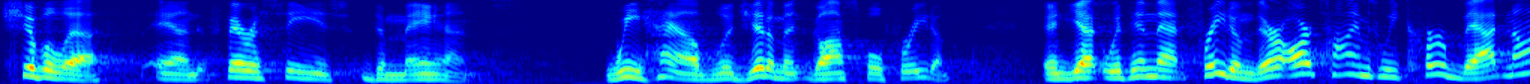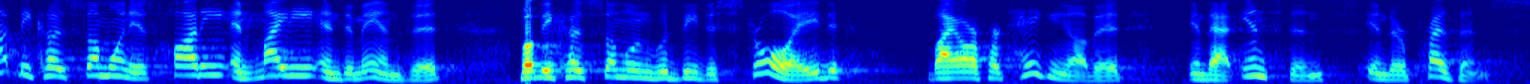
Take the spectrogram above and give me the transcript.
shibboleth and Pharisees' demands. We have legitimate gospel freedom. And yet, within that freedom, there are times we curb that, not because someone is haughty and mighty and demands it, but because someone would be destroyed by our partaking of it in that instance, in their presence.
